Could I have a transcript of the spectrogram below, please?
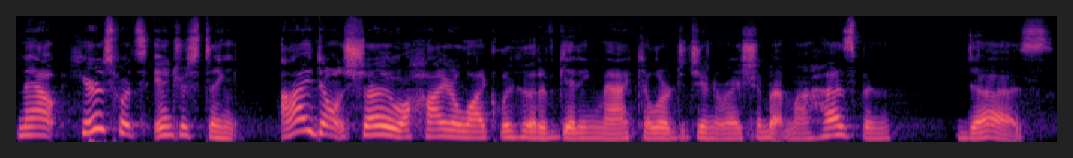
Now, here's what's interesting. I don't show a higher likelihood of getting macular degeneration, but my husband does.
